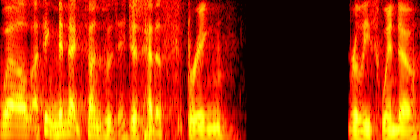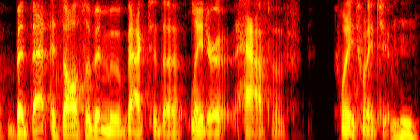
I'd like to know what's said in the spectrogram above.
Well, I think Midnight Suns was it just had a spring release window, but that it's also been moved back to the later half of 2022.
